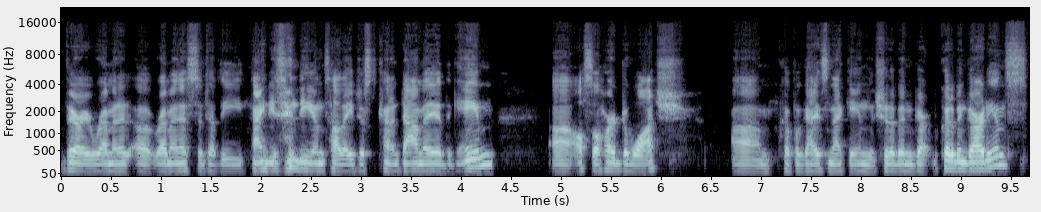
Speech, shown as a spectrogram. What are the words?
Very uh, reminiscent of the '90s Indians, how they just kind of dominated the game. Uh, also hard to watch. Um, a couple guys in that game that should have been could have been Guardians.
